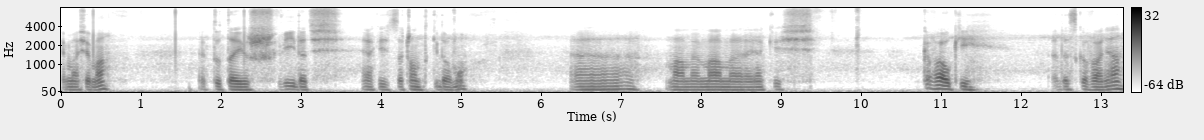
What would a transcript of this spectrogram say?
Siema, siema. Tutaj już widać jakieś zaczątki domu. Eee, mamy, mamy jakieś kawałki deskowania.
